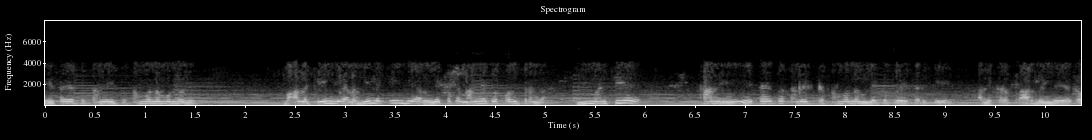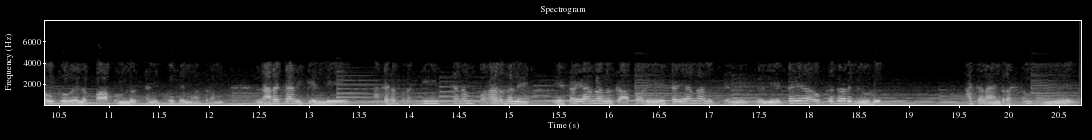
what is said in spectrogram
ఏసైతే తన ఇటు సంబంధం ఉండదు. వాళ్ళకి ఏం చేయాలి? వీళ్ళకి ఏం చేయాలి? లేకపోతే నన్ను ఎట్లా పవిత్రంగా? ఈ మంచియే. కానీ ఏసైతే తనకి సంబంధం లేకపోయేసరికి వాళ్ళు ఇక్కడ ప్రార్థన చేయక ఒకవేళ పాపంలో చనిపోతే మాత్రం నరకానికి వెళ్ళి అక్కడ ప్రతి క్షణం ప్రార్థనే ఏసయా నన్ను కాపాడు ఏసయా నన్ను క్షమించు ఏసయ్య ఒక్కసారి చూడు. అక్కడ ఆయన రక్తం పనిచేయదు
